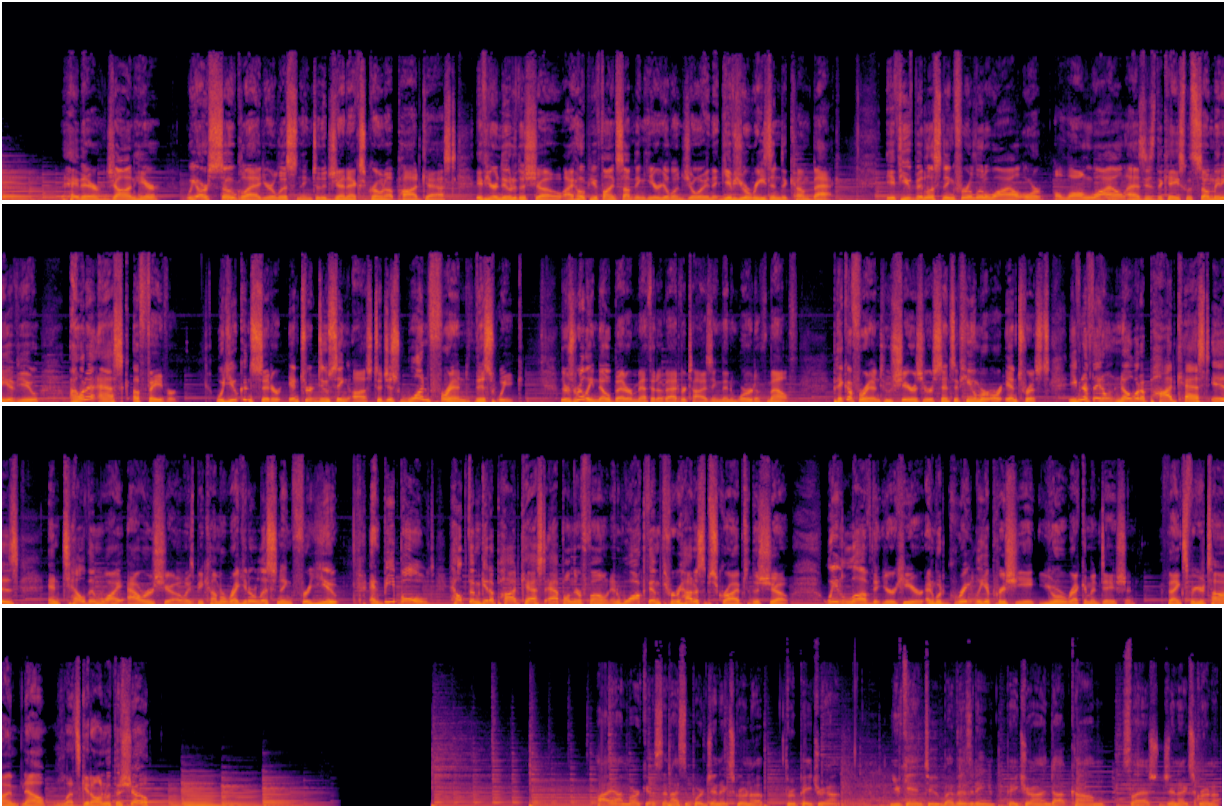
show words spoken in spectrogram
Hey there, John here. We are so glad you're listening to the Gen X Grown Up podcast. If you're new to the show, I hope you find something here you'll enjoy and that gives you a reason to come back. If you've been listening for a little while or a long while, as is the case with so many of you, I want to ask a favor. Would you consider introducing us to just one friend this week? There's really no better method of advertising than word of mouth. Pick a friend who shares your sense of humor or interests, even if they don't know what a podcast is, and tell them why our show has become a regular listening for you. And be bold. Help them get a podcast app on their phone and walk them through how to subscribe to the show. We love that you're here and would greatly appreciate your recommendation. Thanks for your time. Now, let's get on with the show. Hi, I'm Marcus, and I support Gen X Grown Up through Patreon. You can too by visiting patreon.com slash Gen X Grown Up.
